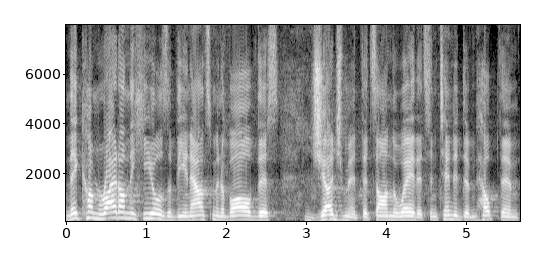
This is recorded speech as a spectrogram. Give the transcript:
And they come right on the heels of the announcement of all of this judgment that's on the way that's intended to help them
